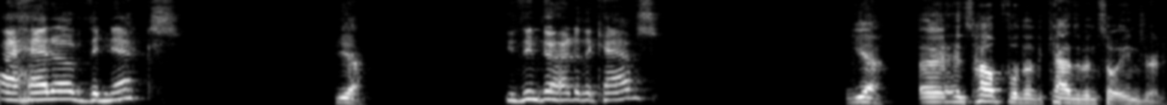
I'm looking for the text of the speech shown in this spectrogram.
ahead of the Knicks? Yeah. You think they're ahead of the Cavs? Yeah, uh, it's helpful that the Cavs have been so injured.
